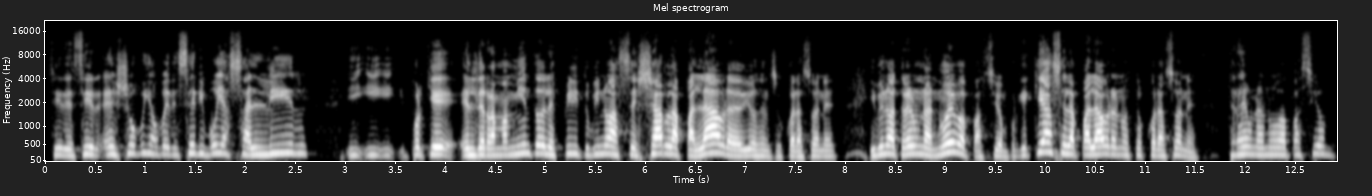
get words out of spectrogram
¿sí? decir, eh, yo voy a obedecer y voy a salir, y, porque el derramamiento del Espíritu vino a sellar la palabra de Dios en sus corazones y vino a traer una nueva pasión. Porque ¿qué hace la palabra en nuestros corazones? Trae una nueva pasión.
